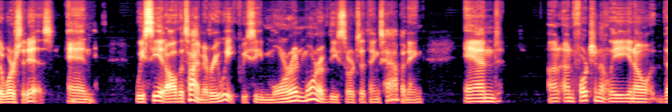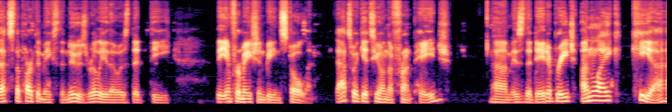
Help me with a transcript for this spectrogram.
the worse it is. And we see it all the time, every week. We see more and more of these sorts of things happening. And un- unfortunately, you know, that's the part that makes the news really, though, is that the the information being stolen. That's what gets you on the front page. Um, is the data breach? Unlike Kia,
